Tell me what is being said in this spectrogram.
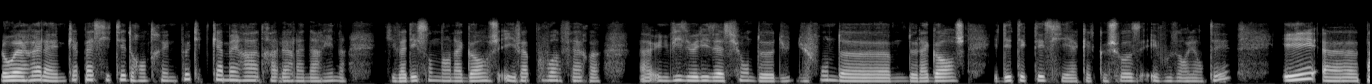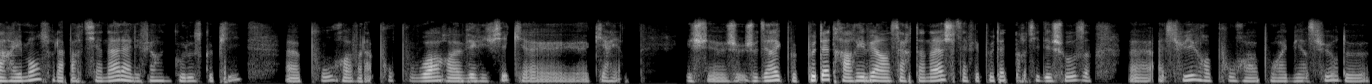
L'ORL a une capacité de rentrer une petite caméra à travers la narine qui va descendre dans la gorge et il va pouvoir faire euh, une visualisation du, fond de, la gorge et détecter s'il y a quelque chose et vous orienter. Et euh, pareillement, sur la partie anale, aller faire une coloscopie euh, pour, pouvoir vérifier qu'il n'y a rien. Et je, je, dirais que peut-être arriver à un certain âge, ça fait peut-être partie des choses euh, à suivre pour, euh, pour être bien sûr de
